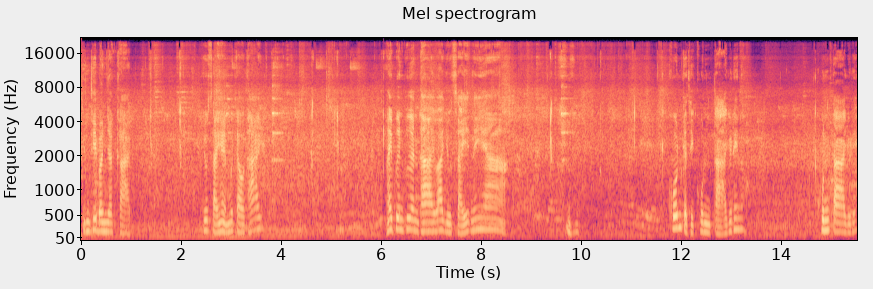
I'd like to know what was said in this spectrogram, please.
กินที่บรรยากาศอยู่ใสให้มือเจ้าท้าย ให้เพื่อนๆทายว่าอยู่ใสเนี่ยคนกับสิคุณตาอยู่ได้เนาะคุณตาอยู่ด้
